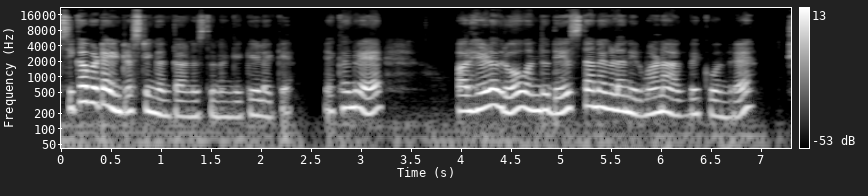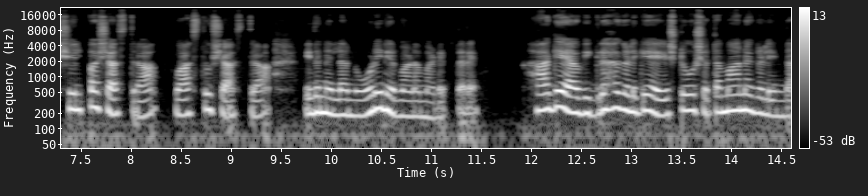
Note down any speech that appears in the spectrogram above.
ಸಿಕ್ಕಾಪಟ್ಟೆ ಇಂಟ್ರೆಸ್ಟಿಂಗ್ ಅಂತ ಅನ್ನಿಸ್ತು ನನಗೆ ಕೇಳೋಕ್ಕೆ. ಯಾಕಂದರೆ, ಅವ್ರು ಹೇಳಿದ್ರು ಒಂದು ದೇವಸ್ಥಾನಗಳ ನಿರ್ಮಾಣ ಆಗಬೇಕು ಅಂದರೆ ಶಿಲ್ಪಶಾಸ್ತ್ರ, ವಾಸ್ತುಶಾಸ್ತ್ರ ಇದನ್ನೆಲ್ಲ ನೋಡಿ ನಿರ್ಮಾಣ ಮಾಡಿರ್ತಾರೆ. ಹಾಗೆ ಆ ವಿಗ್ರಹಗಳಿಗೆ ಎಷ್ಟೋ ಶತಮಾನಗಳಿಂದ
